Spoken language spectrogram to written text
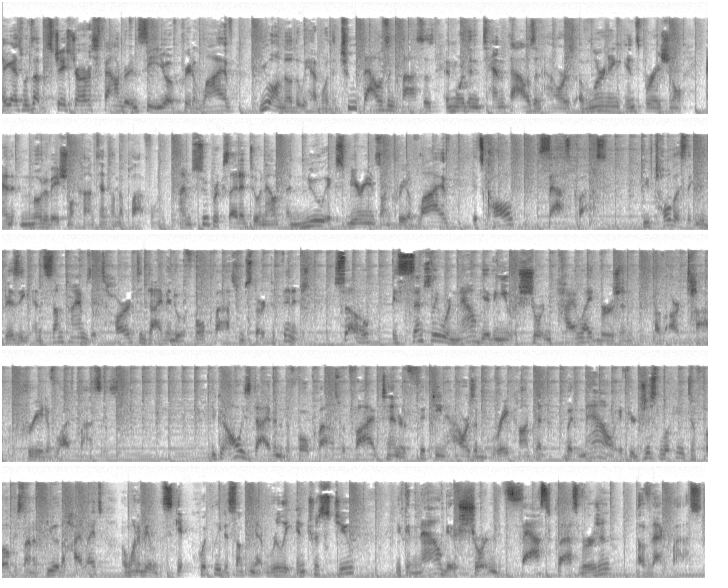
Hey guys, what's up? It's Chase Jarvis, founder and CEO of Creative Live. You all know that we have more than 2,000 classes and more than 10,000 hours of learning, inspirational, and motivational content on the platform. I'm super excited to announce a new experience on Creative Live. It's called Fast Class. You've told us that you're busy and sometimes it's hard to dive into a full class from start to finish. So, essentially, we're now giving you a shortened highlight version of our top Creative Live classes. You can always dive into the full class with 5, 10, or 15 hours of great content. But now, if you're just looking to focus on a few of the highlights or want to be able to skip quickly to something that really interests you, you can now get a shortened fast class version of that class.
